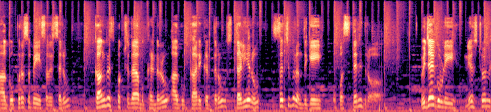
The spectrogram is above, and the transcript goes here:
ಹಾಗೂ ಪುರಸಭೆ ಸದಸ್ಯರು, ಕಾಂಗ್ರೆಸ್ ಪಕ್ಷದ ಮುಖಂಡರು ಹಾಗೂ ಕಾರ್ಯಕರ್ತರು, ಸ್ಥಳೀಯರು, ಸಚಿವರೊಂದಿಗೆ ಉಪಸ್ಥಿತರಿದ್ದರು. Vijayagowli news twelve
